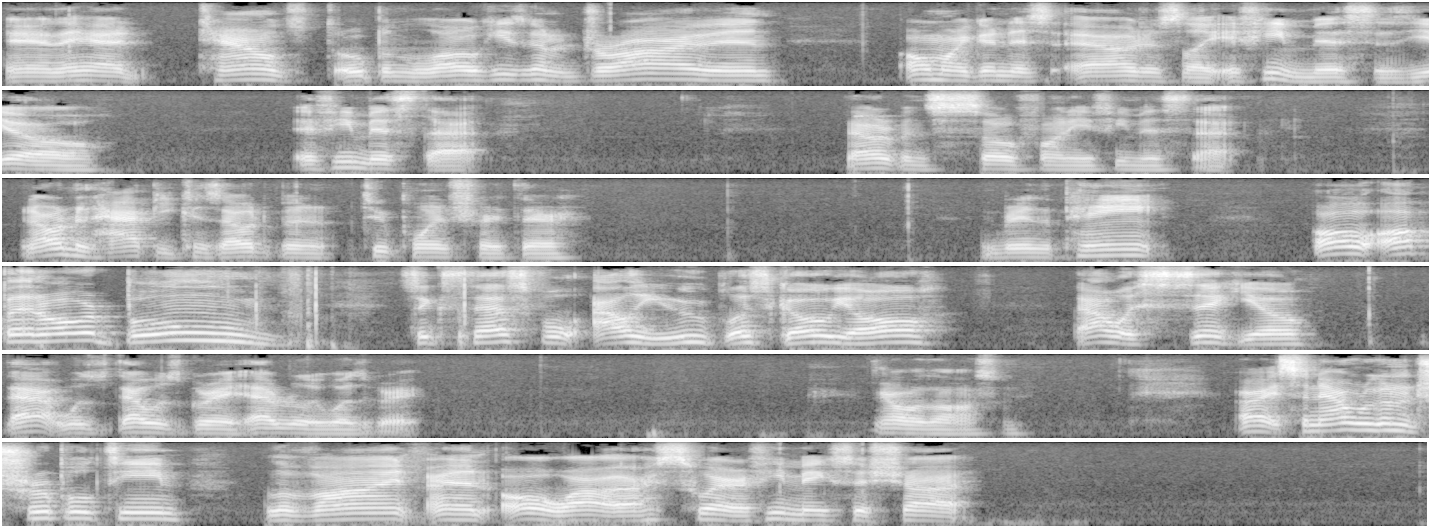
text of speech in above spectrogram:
And they had Towns open low. He's gonna drive in. Oh my goodness, I was just like, if he misses, yo, if he missed that, that would have been so funny if he missed that. And I would have been happy because that would have been two points right there. Bring the paint. Oh, up and over, boom! Successful alley oop. Let's go, y'all. That was sick, yo. That was that was great. That really was great. That was awesome. Alright, so now we're going to triple team LaVine. And, oh, wow, I swear, if he makes a shot.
